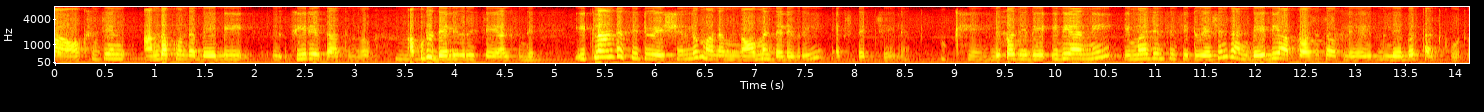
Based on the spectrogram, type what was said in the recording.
ఆ ఆక్సిజన్ అందకుండా బేబీ సీరియస్ అవుతుందో అప్పుడు డెలివరీ చేయాల్సిందే. ఇట్లాంటి సిచ్యువేషన్లో మనం నార్మల్ డెలివరీ ఎక్స్పెక్ట్ చేయలేం. ఓకే బికాజ్ ఇది ఇవి అన్ని ఎమర్జెన్సీ సిచ్యువేషన్స్ అండ్ బేబీ ఆ ప్రాసెస్ ఆఫ్ లేబర్ తట్టుకోదు.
